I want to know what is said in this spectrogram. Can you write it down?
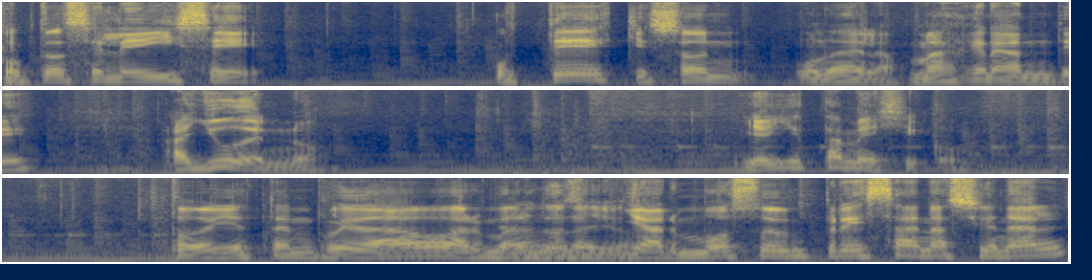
Entonces le dice, ustedes que son una de las más grandes, ayúdennos. Y ahí está México. Todavía está enredado, armando, ya armó su empresa nacional,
